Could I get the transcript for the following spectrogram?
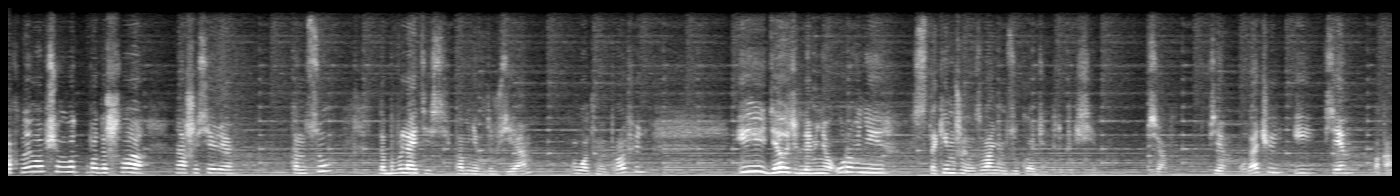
Так, ну и в общем вот подошла наша серия к концу. Добавляйтесь ко мне в друзья. Вот мой профиль. И делайте для меня уровни с таким же названием Зука 1337. Все. Всем удачи и всем пока.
